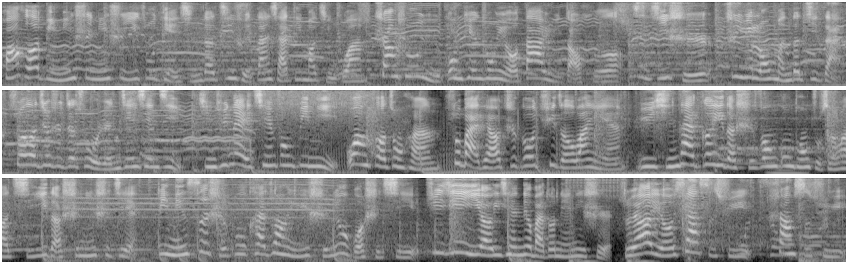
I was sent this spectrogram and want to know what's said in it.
黄河炳宁石林是一处典型的净水丹霞地貌景观，上书与贡片中。有大禹岛河自积石至于龙门的记载，说的就是这处人间仙境。景区内千峰壁立，万壑纵横，数百条支沟曲折蜿蜒，与形态各异的石峰共同组成了奇异的石林世界。炳宁寺石窟开创于十六国时期，距今已有一千六百多年历史，主要由下寺区、上寺区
